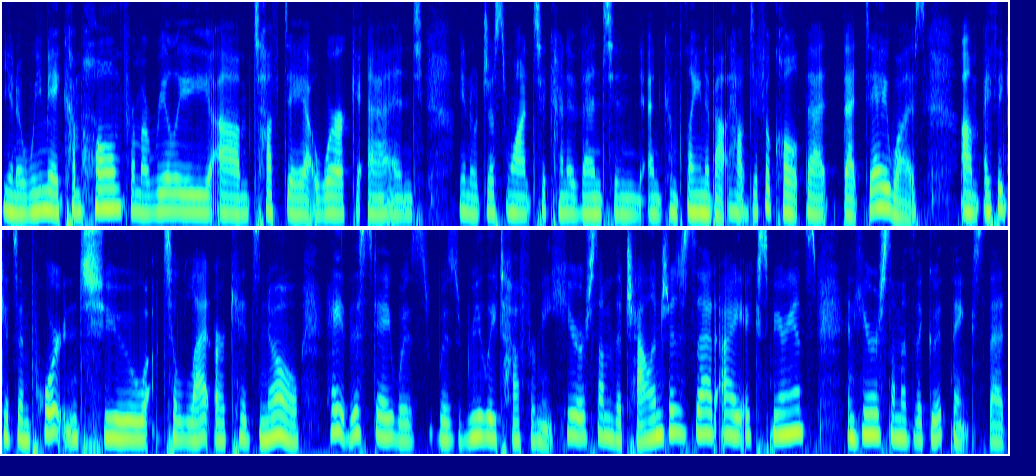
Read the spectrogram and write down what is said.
you know, we may come home from a really um, tough day at work and, you know, just want to kind of vent and, and complain about how difficult that, that day was. Um, I think it's important to to let our kids know, hey, this day was was really tough for me me. Here are some of the challenges that I experienced, and here are some of the good things that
